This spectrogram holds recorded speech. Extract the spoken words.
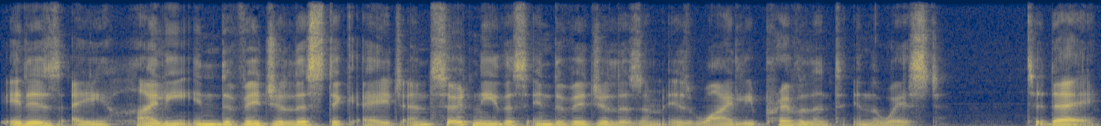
It is a highly individualistic age, and certainly this individualism is widely prevalent in the West today.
